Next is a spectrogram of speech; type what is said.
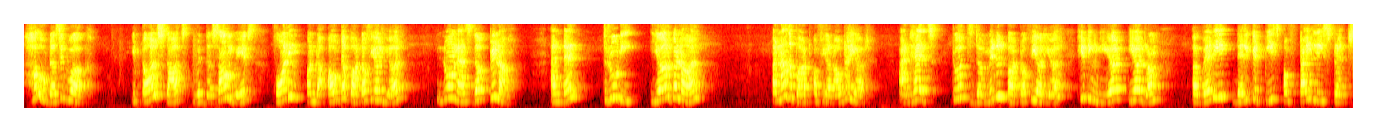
how does it work? It all starts with the sound waves falling on the outer part of your ear known as the pinna and then through the ear canal another part of your outer ear and heads towards the middle part of your ear hitting the ear eardrum a very delicate piece of tightly stretched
